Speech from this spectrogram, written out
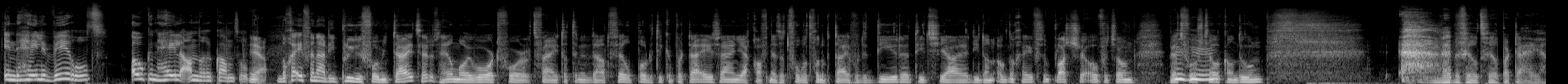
in de hele wereld ook een hele andere kant op. Ja, nog even naar die pluriformiteit. Hè. Dat is een heel mooi woord voor het feit dat er inderdaad veel politieke partijen zijn. Jij gaf net het voorbeeld van de Partij voor de Dieren, Titia, die dan ook nog even zijn plasje over zo'n wetsvoorstel Mhm. kan doen. We hebben veel te veel partijen.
